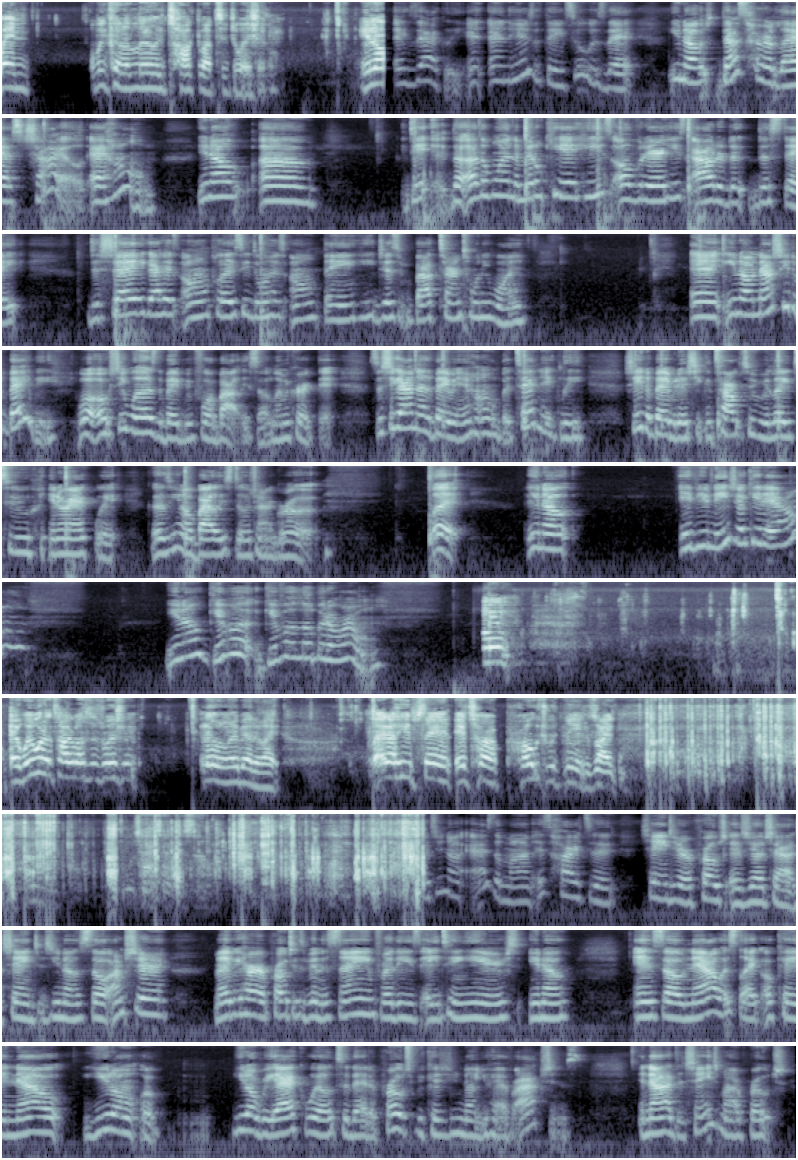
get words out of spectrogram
when we could have literally talked about the situation. You know? Exactly. And and here's the thing too is that, you know, that's her last child at home. You know, um the, the other one, the middle kid, he's over there. He's out of the, the state. Deshae got his own place. He doing his own thing. He just about turned 21. And, you know, now she the baby. Well, oh, she was the baby before Bali. So let me correct that. So she got another baby at home. But technically, she the baby that she can talk to, relate to, interact with. Because, you know, Bali's still trying to grow up. But, you know, if you need your kid at home, you know, give her give her a little bit of room. I mean, if we would have talked about the situation, it would way better. Like, like I keep saying, it's her approach with things. Like, but you know, as a mom, it's hard to change your approach as your child changes. You know, so I'm sure maybe her approach has been the same for these 18 years. You know, and so now it's like, okay, now you don't, uh, you don't react well to that approach because you know you have options. And now I have to change my approach,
